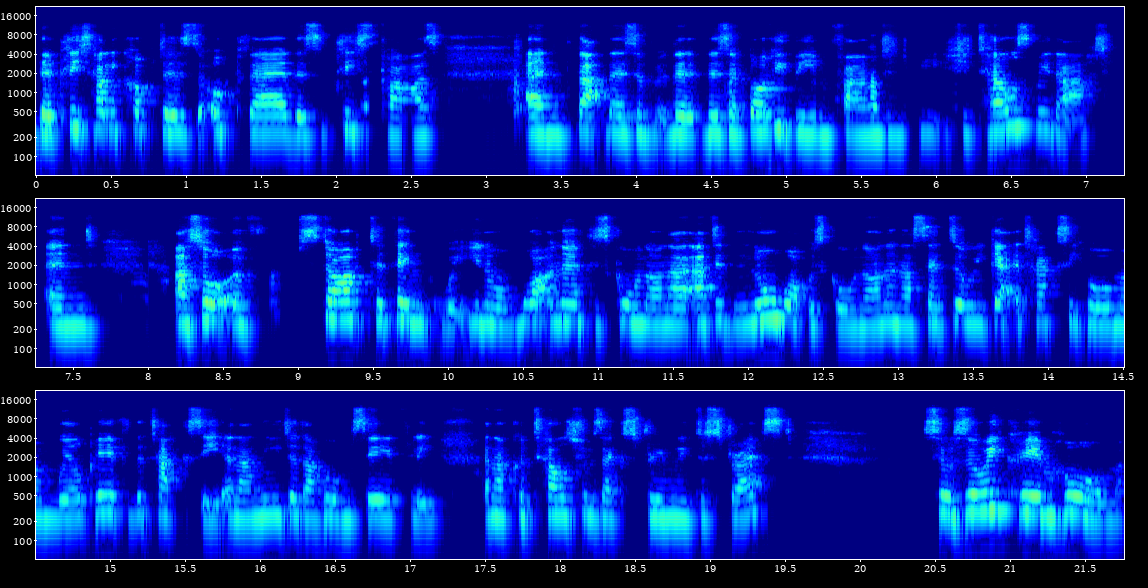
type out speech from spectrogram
the police helicopters up there. There's police cars and that there's a there's a body being found and she, she tells me that and I sort of start to think, you know, what on earth is going on? I, I, didn't know what was going on. And I said, Zoe, get a taxi home and we'll pay for the taxi. And I needed her home safely. And I could tell she was extremely distressed. So Zoe came home.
